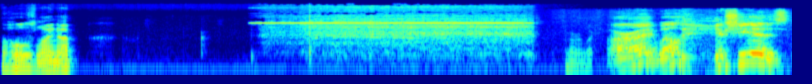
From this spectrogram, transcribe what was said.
The holes line up. All right, well, here she is.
